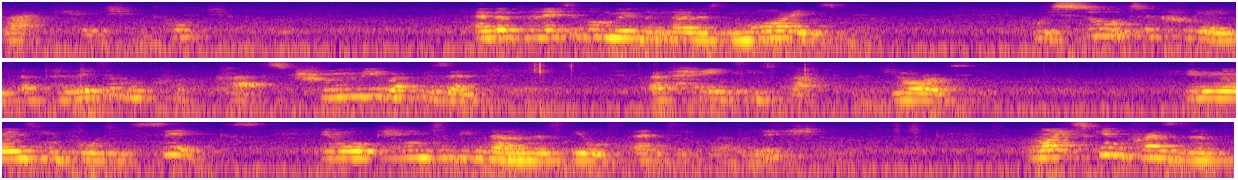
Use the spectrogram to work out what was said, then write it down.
black Haitian culture, and a political movement known as Noirisme, which sought to create a political class truly representative of Haiti's black majority. In 1946, in what came to be known as the Authentic Revolution, light-skinned President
